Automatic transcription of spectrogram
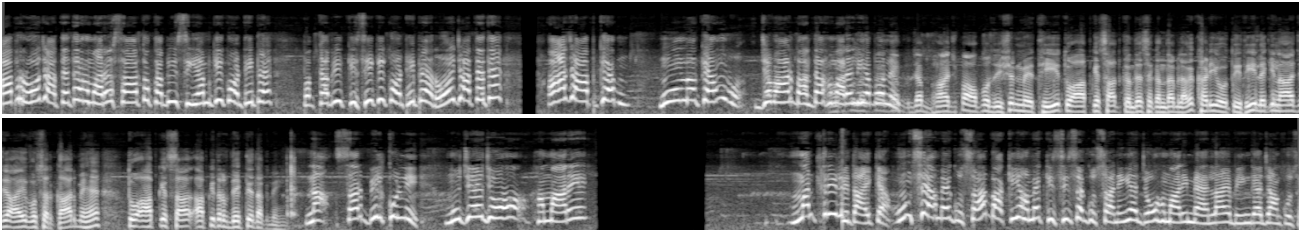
आप रोज आते थे हमारे साथ तो कभी सीएम की कोठी पे कभी किसी की कोठी पे रोज आते थे? आज आपके मुँह में क्यों जवान बांधा हमारे लिए बोले? जब, भाजपा ऑपोजिशन में थी तो आपके साथ कंधे से कंधा मिलाकर खड़ी होती थी लेकिन आज आए वो सरकार में है तो आपके साथ आपकी तरफ़ देखते तक नहीं। ना सर बिल्कुल नहीं। मुझे जो हमारे मंत्री विधायक हैं उनसे हमें गुस्सा बाकी हमें किसी से गुस्सा नहीं है जो हमारी महिलाएँ विंग है जहाँ कुछ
